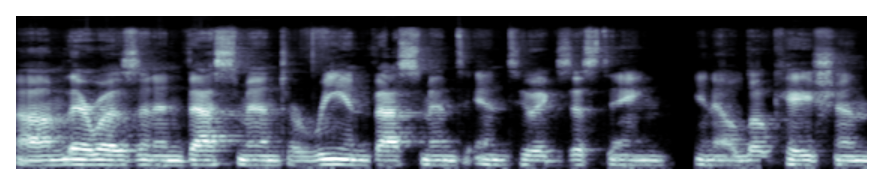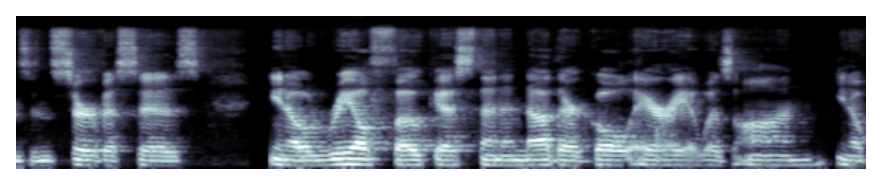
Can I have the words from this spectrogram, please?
Um, there was an investment or reinvestment into existing you know locations and services you know real focus then another goal area was on you know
